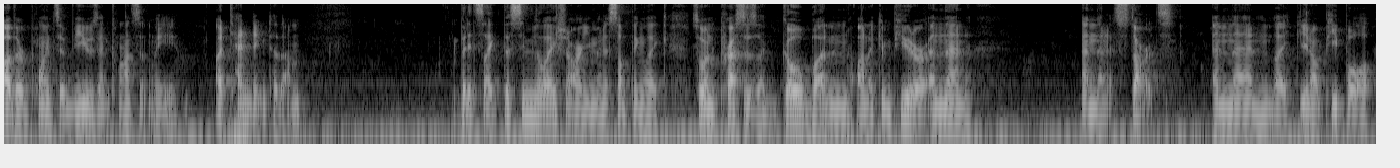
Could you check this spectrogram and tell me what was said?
other points of views and constantly attending to them but it's like the simulation argument is something like someone presses a go button on a computer and then and then it starts. And then like you know people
